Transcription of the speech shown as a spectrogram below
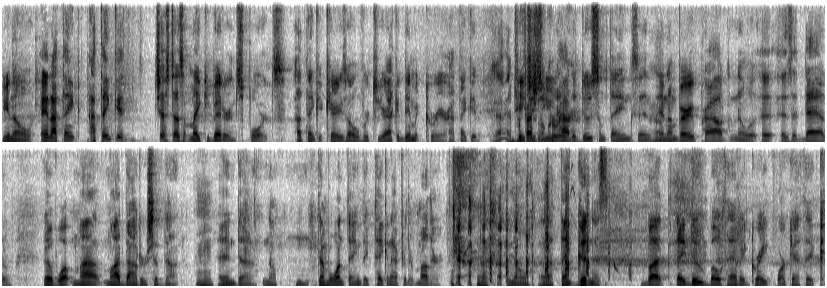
you know, and I think I think it just doesn't make you better in sports. I think it carries over to your academic career. I think it Yeah. teaches you career. how to do some things, and, Yeah. and I'm very proud, you know, as a dad of of what my my daughters have done. Mhm. And uh, you know, number one thing they've taken after their mother, uh, you know, uh, thank goodness. But they do both have a great work ethic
